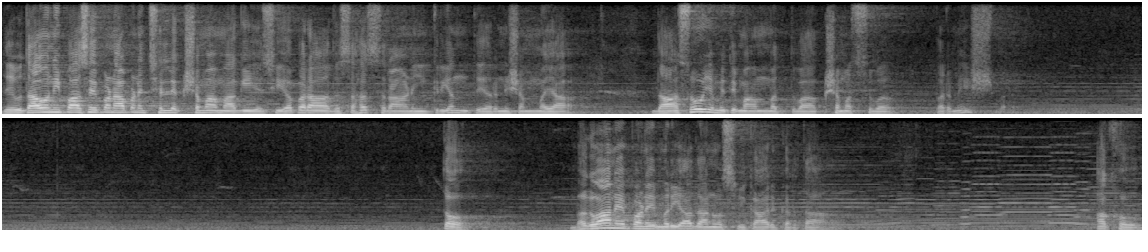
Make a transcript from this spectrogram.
દેવતાઓની પાસે પણ આપણે છેલ્લે ક્ષમા માગીએ છીએ. અપરાધ સહસ્રાણી ક્રિયંતે અર્નિશમયા દાસોયમિતિ મામ મત્વા ક્ષમસ્વ પરમેશ્વર. તો ભગવાને પણ એ મર્યાદાનો સ્વીકાર કરતા આખો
